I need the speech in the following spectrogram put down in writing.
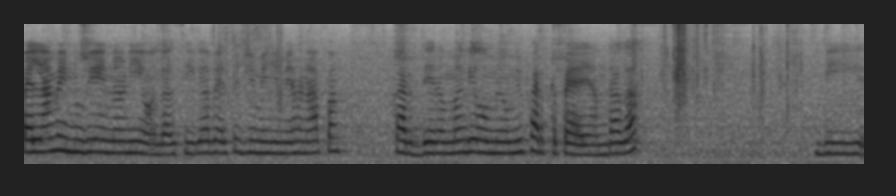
ਪਹਿਲਾਂ ਮੈਨੂੰ ਵੀ ਇੰਨਾ ਨਹੀਂ ਆਉਂਦਾ ਸੀਗਾ ਵੈਸੇ ਜਿਵੇਂ ਜਿਵੇਂ ਹਨਾ ਆਪਾਂ ਕਰਦੇ ਰਵਾਂਗੇ, ਉਵੇਂ ਉਵੇਂ ਫ਼ਰਕ ਪੈ ਜਾਂਦਾਗਾ। ਵੀ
